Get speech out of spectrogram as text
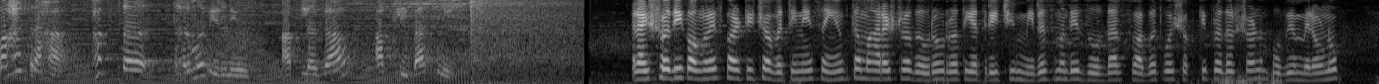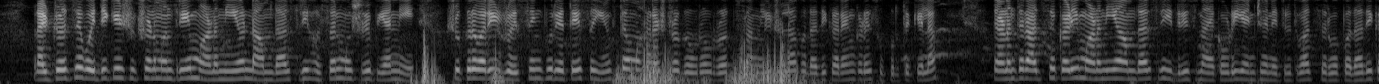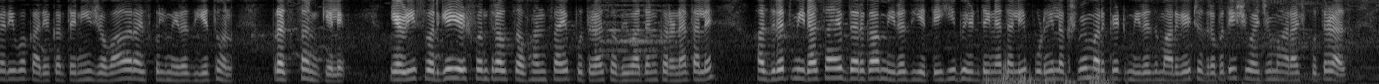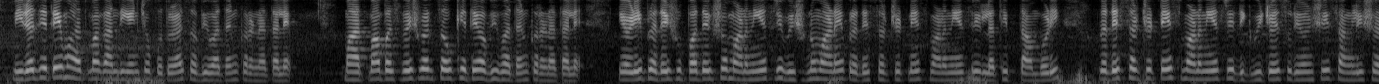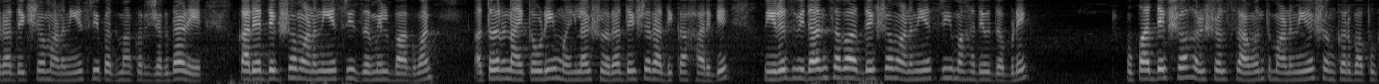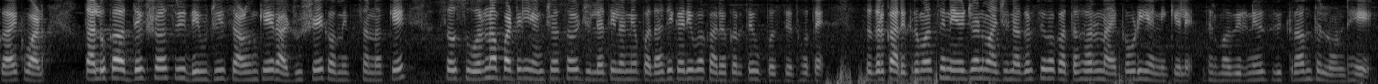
पाहत रहा फक्त धर्मवीर न्यूज. आपलं गाव आपली बातमी. राष्ट्रवादी काँग्रेस पार्टीच्या वतीने संयुक्त महाराष्ट्र गौरव रथयात्रेची मिरजमध्ये जोरदार स्वागत व शक्तीप्रदर्शन भव्य मिरवणूक. राज्याचे वैद्यकीय शिक्षण मंत्री माननीय नामदार श्री हसन मुश्रीफ यांनी शुक्रवारी जयसिंगपूर येथे संयुक्त महाराष्ट्र गौरव रथ सांगली जिल्हा पदाधिकाऱ्यांकडे सुपूर्द केला. त्यानंतर आज सकाळी माननीय आमदार श्री इद्रिस नायकवडी यांच्या नेतृत्वात सर्व पदाधिकारी व कार्यकर्त्यांनी जवाहर हायस्कूल मिरज येथून प्रस्थान केले. यावेळी स्वर्गीय यशवंतराव चव्हाण साहेब पुतळ्यास अभिवादन करण्यात आले. हजरत मीरासाहेब दर्गा मिरज येथेही भेट देण्यात आली. पुढे लक्ष्मी मार्केट मिरज मार्गे छत्रपती शिवाजी महाराज पुतळ्यास मिरज येथे महात्मा गांधी यांच्या पुतळ्यास अभिवादन करण्यात आले. महात्मा बसवेश्वर चौक येथे अभिवादन करण्यात आले. यावेळी प्रदेश उपाध्यक्ष माननीय श्री विष्णू माने प्रदेश सरचिटणीस माननीय श्री लतीफ तांबोळी प्रदेश सरचिटणीस माननीय श्री दिग्विजय सूर्यवंशी सांगली शहराध्यक्ष माननीय श्री पद्माकर जगदाळे कार्याध्यक्ष माननीय श्री जमील बागवान अतर नायकवडी महिला शहराध्यक्ष राधिका हारगे मिरज विधानसभा अध्यक्ष माननीय श्री महादेव दबडे उपाध्यक्ष हर्षल सावंत माननीय शंकरबापू गायकवाड तालुका अध्यक्ष श्री देवजी साळुंके राजू शेख अमित सनके सौ सुवर्णा पाटील यांच्यासह जिल्ह्यातील अन्य पदाधिकारी व कार्यकर्ते उपस्थित होते. सदर कार्यक्रमाचे नियोजन माजी नगरसेवक अतहर नायकवडी यांनी केले. धर्मवीर न्यूज विक्रांत लोंढे.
